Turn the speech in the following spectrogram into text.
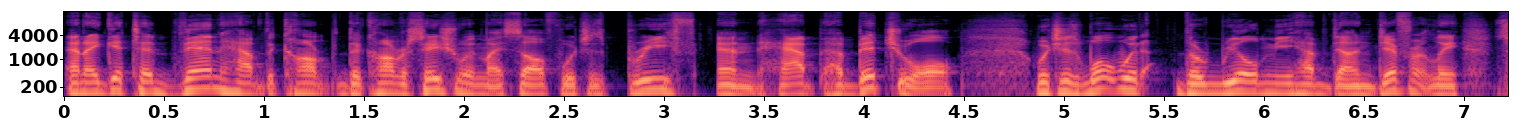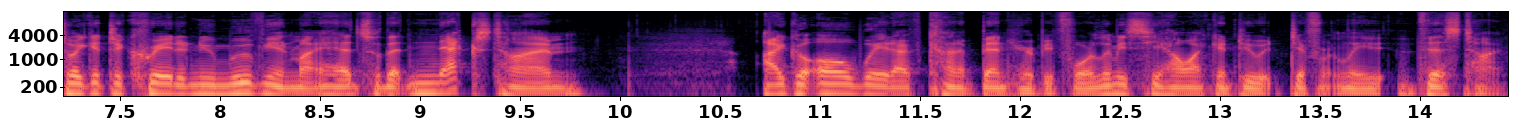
and I get to then have the com- the conversation with myself which is brief and hab- habitual, which is what would the real me have done differently so I get to create a new movie in my head so that next time I go, oh, wait, I've kind of been here before. Let me see how I can do it differently this time.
